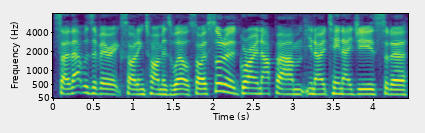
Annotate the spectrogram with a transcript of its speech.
So that was a very exciting time as well. So I've sort of grown up, um, you know, teenage years, sort of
